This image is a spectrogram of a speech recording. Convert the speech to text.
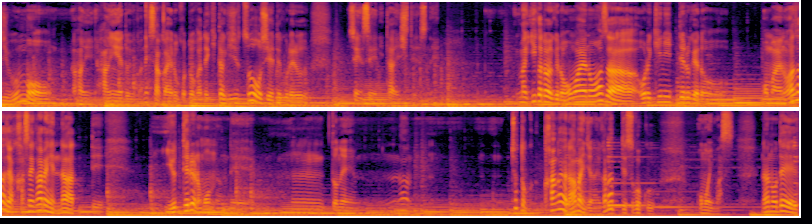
自分も繁栄というかね栄えることができた技術を教えてくれる先生に対してですねまあ言い方悪いけどお前の技俺気に入ってるけどお前の技じゃ稼がれへんなって言ってるようなもんなんでうーんとねちょっと考えが甘いんじゃないかなってすごく思います。なので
